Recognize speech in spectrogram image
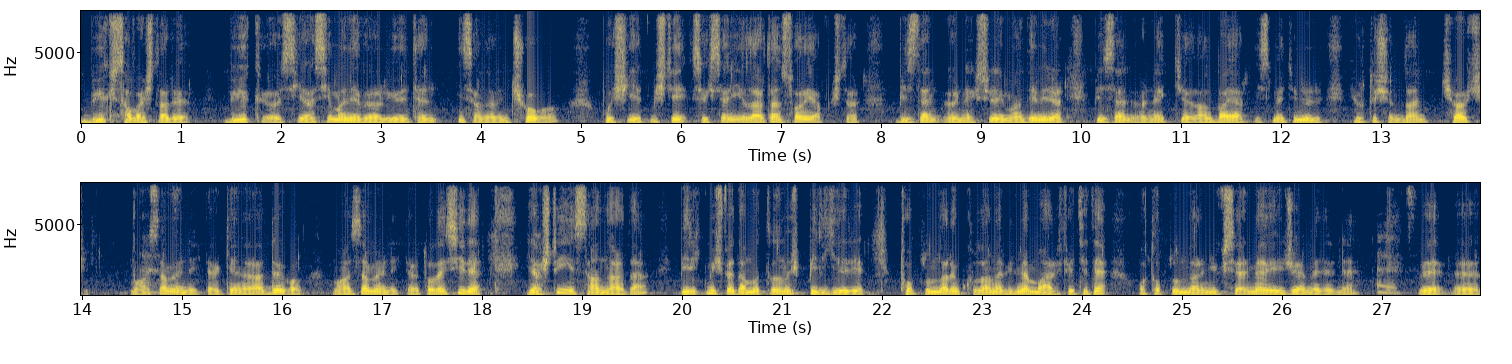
Büyük savaşları, büyük e, siyasi manevraları yöneten insanların çoğu bu işi 70'li 80'li yıllardan sonra yapmışlar. Bizden örnek Süleyman Demirel, bizden örnek Celal Bayar, İsmet İnönü, yurt dışından Churchill. Muazzam örnekler, General de Gaulle, muazzam örnekler. Dolayısıyla yaşlı insanlarda birikmiş ve damıtılmış bilgileri toplumların kullanabilme marifeti de o toplumların yükselme ve yücelmelerine Evet. ve e,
